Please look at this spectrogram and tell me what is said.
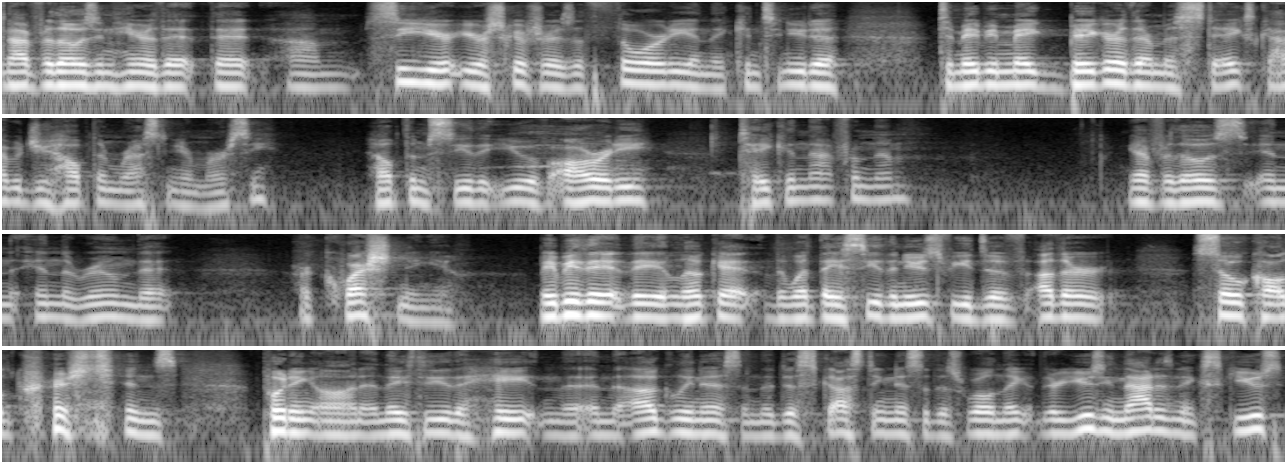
God, for those in here that, that um, see your, your scripture as authority and they continue to, to maybe make bigger their mistakes, God, would you help them rest in your mercy? Help them see that you have already taken that from them. Yeah, for those in, in the room that are questioning you, maybe they, they look at the, what they see the news feeds of other so called Christians putting on, and they see the hate and the, and the ugliness and the disgustingness of this world, and they, they're using that as an excuse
